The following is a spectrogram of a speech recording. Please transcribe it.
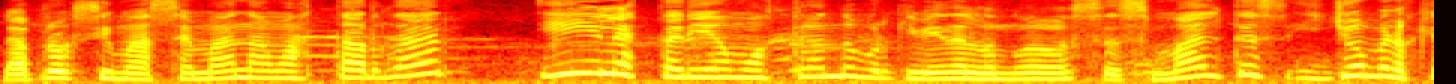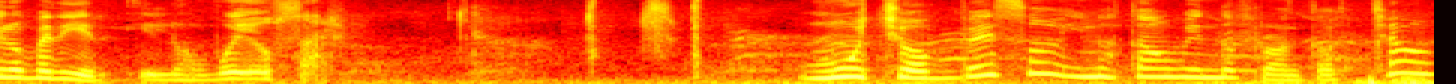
la próxima semana más tardar y le estaría mostrando porque vienen los nuevos esmaltes y yo me los quiero pedir y los voy a usar. Muchos besos y nos estamos viendo pronto. Chao.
